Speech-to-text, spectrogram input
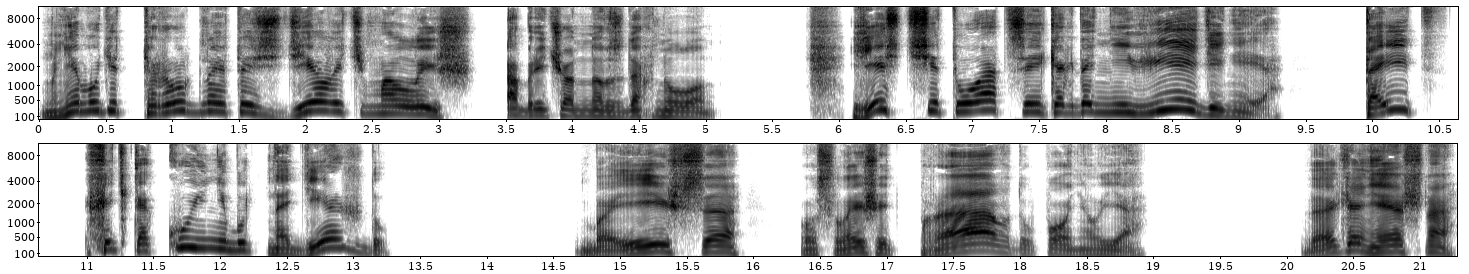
«Мне будет трудно это сделать, малыш», — обреченно вздохнул он. «Есть ситуации, когда неведение таит хоть какую-нибудь надежду». «Боишься услышать правду?» — понял я. «Да, конечно,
